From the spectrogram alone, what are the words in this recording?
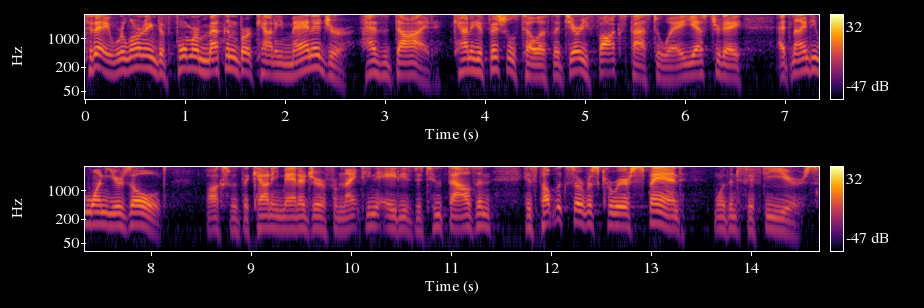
Today, we're learning the former Mecklenburg County manager has died. County officials tell us that Jerry Fox passed away yesterday at 91 years old. Fox was the county manager from 1980 to 2000. His public service career spanned more than 50 years.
